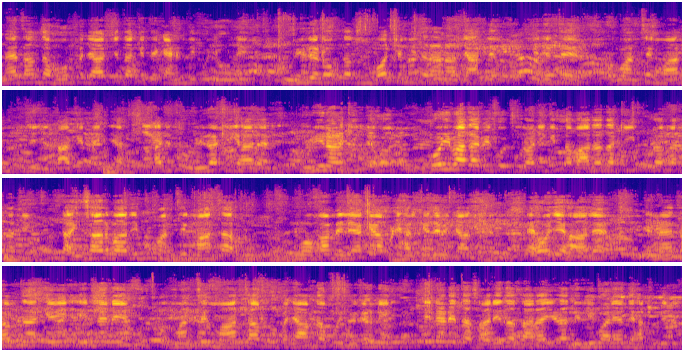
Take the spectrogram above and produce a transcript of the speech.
ਮੈਂ ਸਮਝਦਾ ਹੋਰ ਪੰਜਾਬ 'ਚ ਤਾਂ ਕਿਤੇ ਕਹਿਣ ਦੀ ਕੋਈ ਲੋੜ ਨਹੀਂ। ਧੂਰੀ ਦੇ ਲੋਕ ਤਾਂ ਤੁਸੀਂ ਬਹੁਤ ਚੰਗੀ ਤਰ੍ਹਾਂ ਨਾਲ ਜਾਣਦੇ ਹੋ ਕਿ ਜਿੱਥੇ ਭਗਵੰਤ ਸਿੰਘ ਮਾਨ ਨੂੰ ਤੁਸੀਂ ਜਿਤਾ ਕੇ ਭੇਜਿਆ। ਅੱਜ ਧੂਰੀ ਦਾ ਕੀ ਹਾਲ ਹੈ? ਧੂਰੀ ਨਾਲ ਕੀਤੇ ਹੋਏ ਕੋਈ ਵਾਅਦਾ ਵੀ ਕੋਈ ਪੂਰਾ ਨਹੀਂ ਕੀਤਾ। ਵਾਅਦਾ ਤਾਂ ਕੀ ਪੂਰਾ ਕਰਨਾ ਸੀ? 2.5 ਸਾਲ ਬਾਅਦ ਹੀ ਭਗਵੰਤ ਸਿੰਘ ਮਾਨ ਸਾਹਿਬ ਨੂੰ ਮੌਕਾ ਮਿਲਿਆ ਕਿ ਆਪਣੇ ਹਲਕੇ ਦੇ ਵਿੱਚ ਆ ਸਕਣ ਇਹੋ ਜਿਹੇ ਹਾਲ ਹੈ ਕਿ ਮੈਂ ਸਮਝਦਾ ਕਿ ਇਹਨਾਂ ਨੇ ਭਗਵੰਤ ਸਿੰਘ ਮਾਨ ਸਾਹਿਬ ਨੂੰ ਪੰਜਾਬ ਦਾ ਕੋਈ ਫਿਕਰ ਨਹੀਂ। ਇਹਨਾਂ ਨੇ ਤਾਂ ਸਾਰੇ ਦਾ ਸਾਰਾ ਜਿਹੜਾ ਦਿੱਲੀ ਵਾਲਿਆਂ ਦੇ ਹੱਥ ਦੇ ਵਿੱਚ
